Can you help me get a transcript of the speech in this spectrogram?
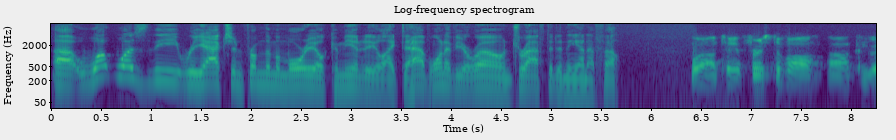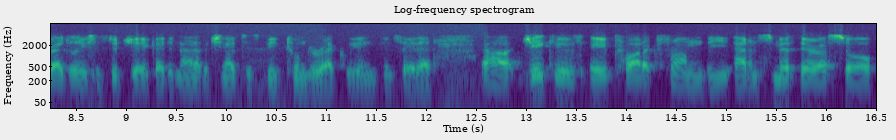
uh, what was the reaction from the Memorial community like to have one of your own drafted in the NFL? Well, I'll tell you. First of all, uh, congratulations to Jake. I did not have a chance to speak to him directly and, and say that. Uh, Jake is a product from the Adam Smith era, so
